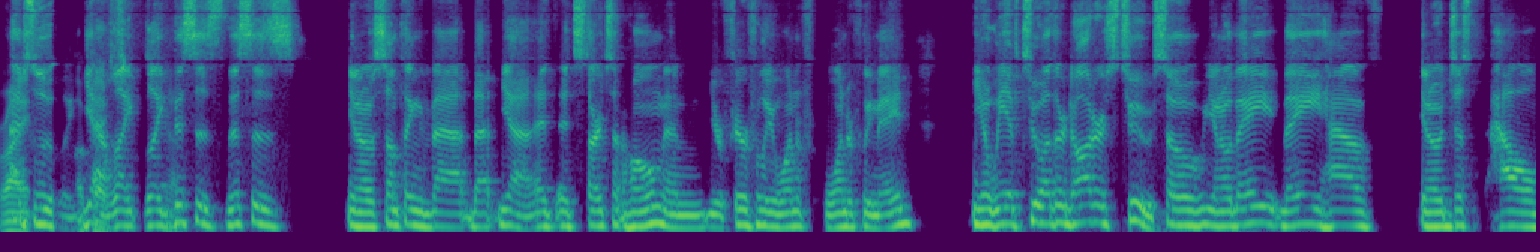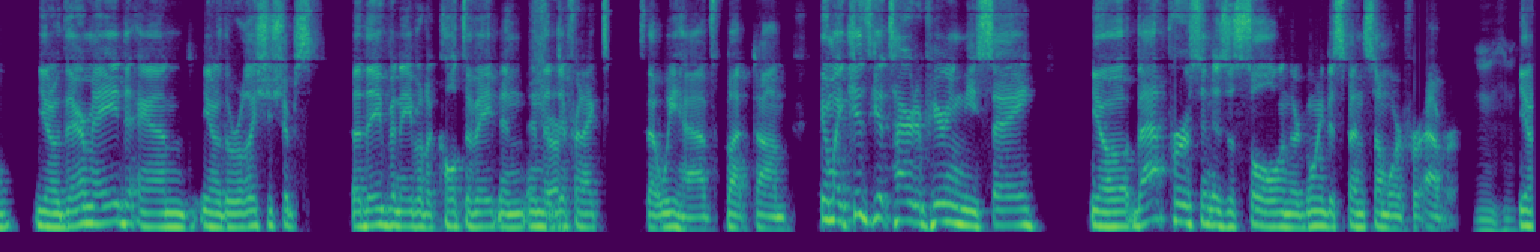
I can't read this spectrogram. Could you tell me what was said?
Right. Absolutely. Okay. Yeah. Like like yeah. this is this is you know something that that yeah it, it starts at home and you're fearfully wonderful, wonderfully made. You know we have two other daughters too, so you know they they have you know just how you know they're made and you know the relationships that they've been able to cultivate in, in sure. the different activities that we have. But um, you know my kids get tired of hearing me say you know that person is a soul and they're going to spend somewhere forever. Mm-hmm. You know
